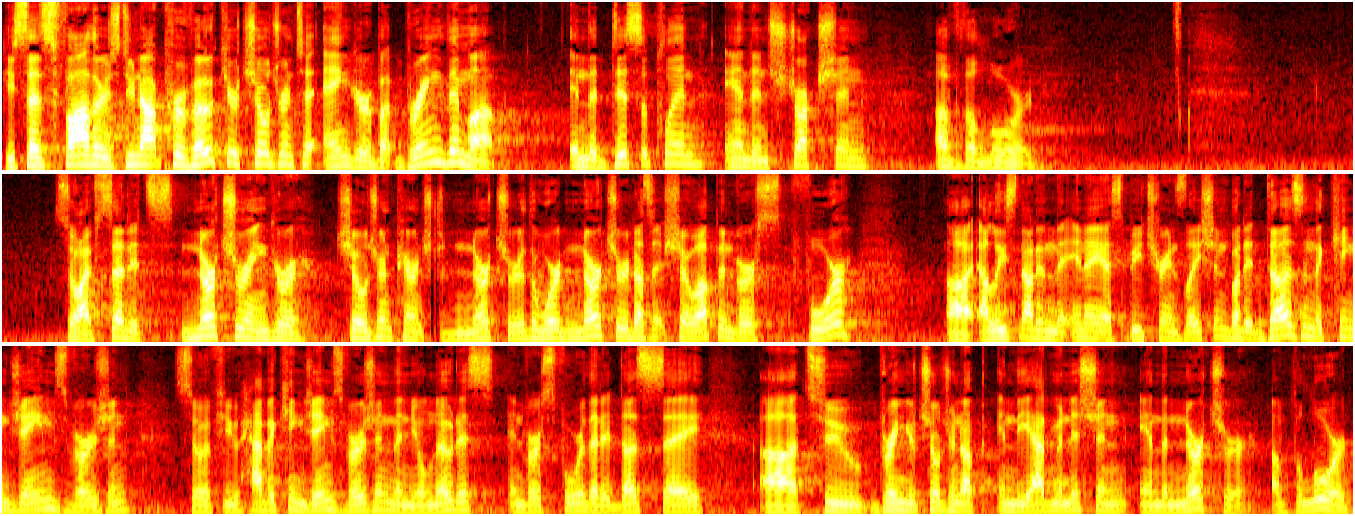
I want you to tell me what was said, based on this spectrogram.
He says, Fathers, do not provoke your children to anger, but bring them up in the discipline and instruction of the Lord. So I've said it's nurturing your children. Parents should nurture. The word nurture doesn't show up in verse 4, uh, at least not in the NASB translation, but it does in the King James Version. So if you have a King James Version, then you'll notice in verse 4 that it does say uh, to bring your children up in the admonition and the nurture of the Lord.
